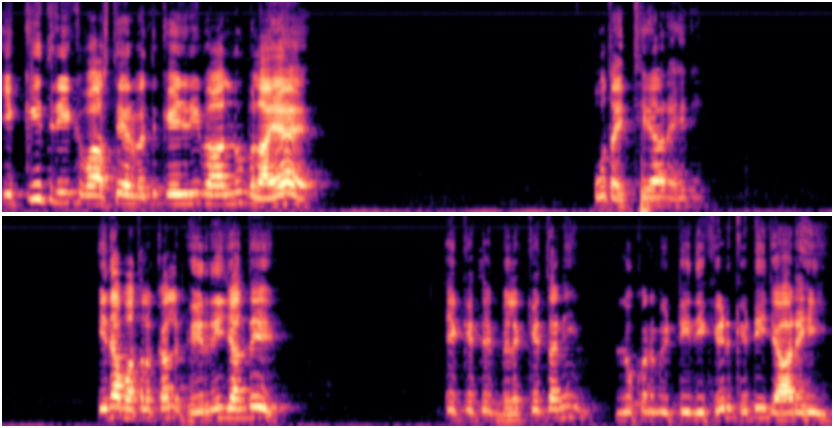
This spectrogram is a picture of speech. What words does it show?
21 ਤਰੀਕ ਵਾਸਤੇ ਅਰਵਿੰਦ ਕੇਜਰੀਵਾਲ ਨੂੰ ਬੁਲਾਇਆ ਹੈ। ਉਹ ਤਾਂ ਇੱਥੇ ਆ ਰਹੇ ਨੇ। ਇਹਦਾ ਮਤਲਬ ਕੱਲ ਫੇਰ ਨਹੀਂ ਜਾਂਦੇ। ਇਹ ਕਿਤੇ ਮਿਲ ਕੇ ਤਾਂ ਨਹੀਂ ਲੁਕਣ ਮਿੱਟੀ ਦੀ ਖੇਡ ਖੇਡੀ ਜਾ ਰਹੀ।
